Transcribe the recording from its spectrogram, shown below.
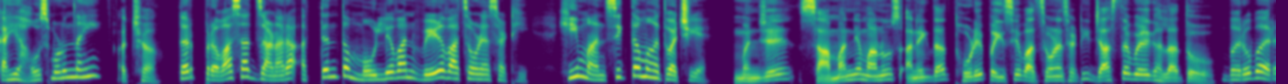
काही हाऊस म्हणून नाही. अच्छा. तर प्रवासात जाणारा अत्यंत मौल्यवान वेळ वाचवण्यासाठी ही मानसिकता महत्वाची आहे. म्हणजे सामान्य माणूस अनेकदा थोडे पैसे वाचवण्यासाठी जास्त वेळ घालतो बरोबर.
